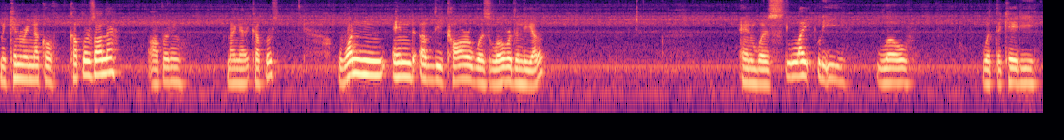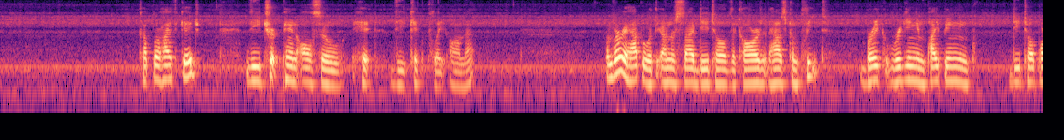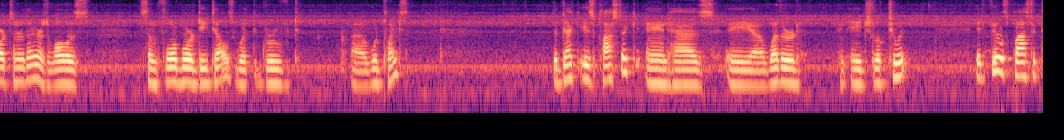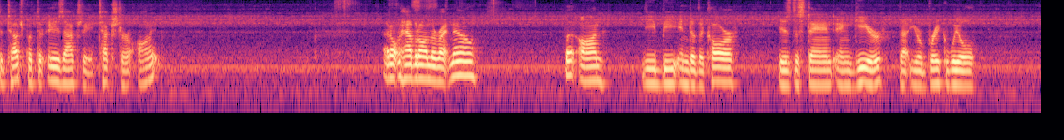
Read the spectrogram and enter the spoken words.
McHenry knuckle couplers on there operating magnetic couplers. One end of the car was lower than the other and was slightly low with the Kadee coupler height gauge. The trip pin also hit the kick plate on that. I'm very happy with the underside detail of the cars. It has complete brake rigging and piping and detail parts under there as well as some floorboard details with grooved uh, wood planks. The deck is plastic and has a uh, weathered and aged look to it. It feels plastic to touch, but there is actually a texture on it. I don't have it on there right now, but on the B end of the car is the stand and gear that your brake wheel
